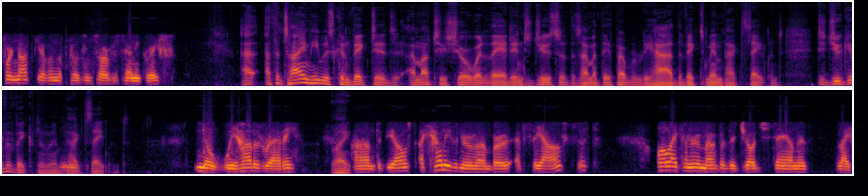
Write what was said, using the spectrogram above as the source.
for not giving the prison service any grief. At, at the time he was convicted, I'm not too sure whether they had introduced it at the time, but they probably had the victim impact statement. Did you give a victim Mm. impact statement? No, we had it ready. Right. And to be honest, I can't even remember if they asked it. All I can remember the judge saying is life.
